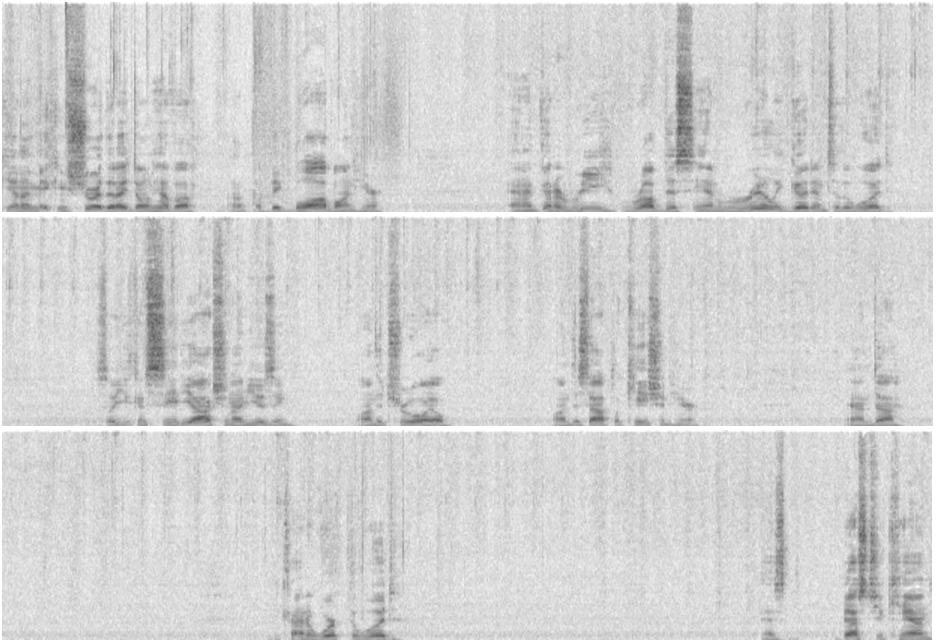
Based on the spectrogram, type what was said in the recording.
Again, I'm making sure that I don't have a, a, a big blob on here. And I'm going to re-rub this in really good into the wood. So you can see the action I'm using on the Tru-Oil on this application here. And uh, you to work the wood as best you can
